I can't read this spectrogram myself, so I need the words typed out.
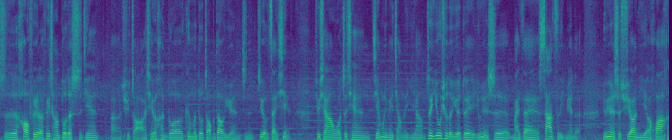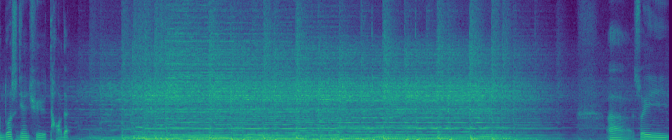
是耗费了非常多的时间啊去找，而且有很多根本都找不到源，只能只有在线。就像我之前节目里面讲的一样，最优秀的乐队永远是埋在沙子里面的，永远是需要你要花很多时间去淘的。呃，所以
